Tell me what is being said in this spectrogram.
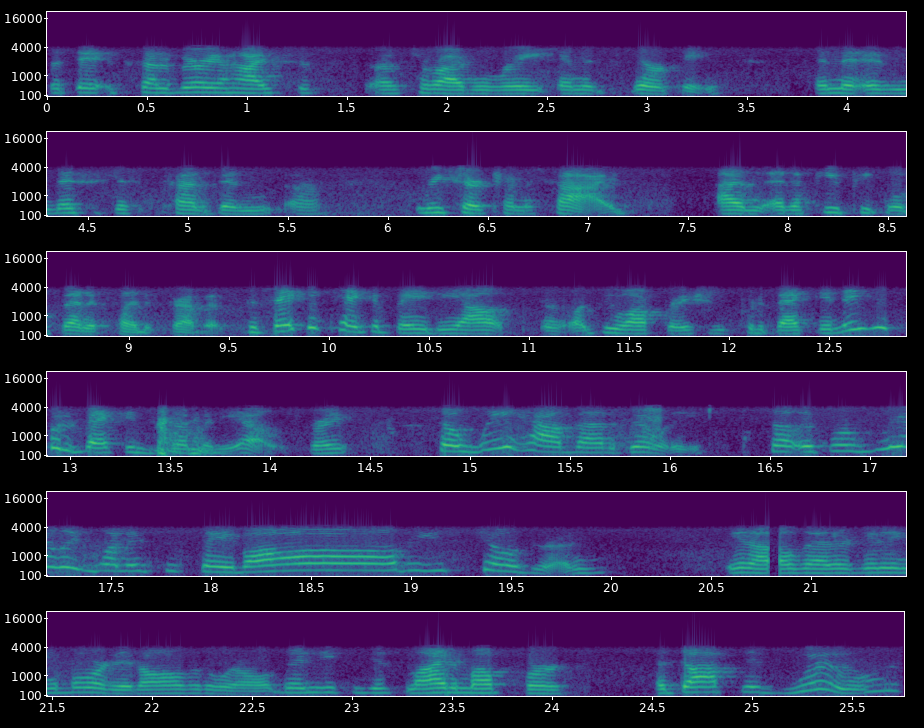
But they, it's got a very high uh, survival rate and it's working. And, and this has just kind of been uh, research on the side, and, and a few people have benefited from it. Because they could take a baby out, or do operations, put it back in, they can put it back into somebody else, right? So we have that ability. So if we're really wanting to save all these children, you know, that are getting aborted all over the world, then you can just line them up for adopted wombs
